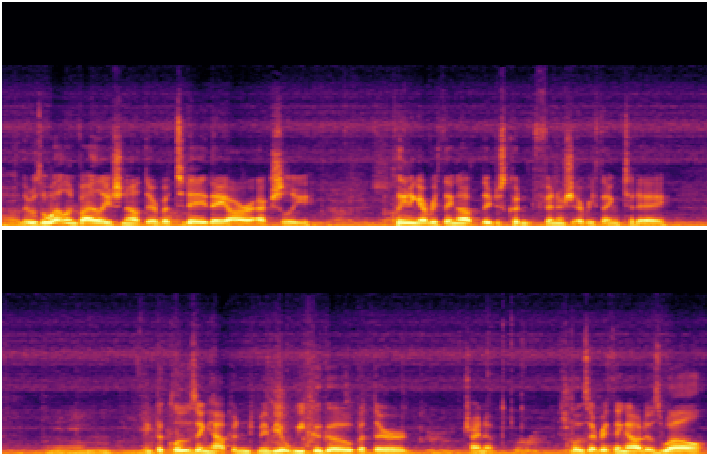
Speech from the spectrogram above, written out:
uh, there was a wetland violation out there, but today they are actually cleaning everything up, they just couldn't finish everything today. I think the closing happened maybe a week ago, but they're trying to close everything out as well.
